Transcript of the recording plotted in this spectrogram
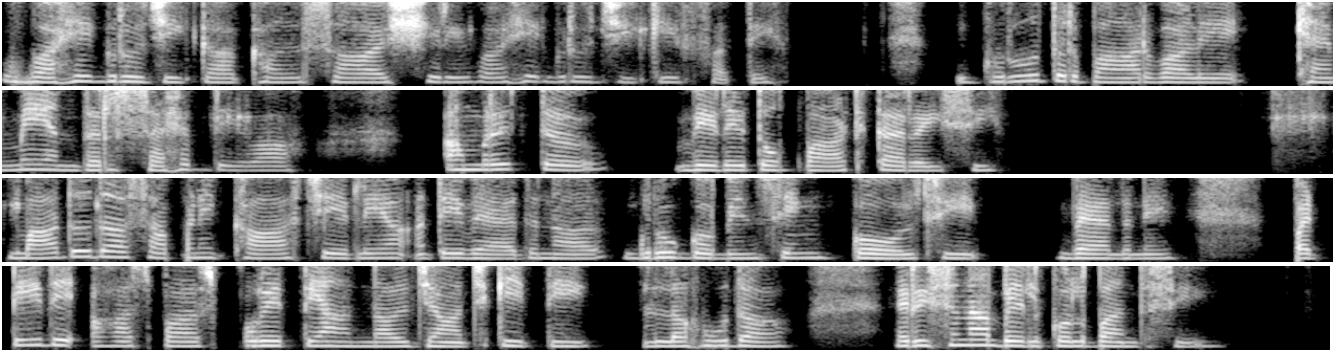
ਵਾਹਿਗੁਰੂ ਜੀ ਕਾ ਖਾਲਸਾ, ਸ੍ਰੀ ਵਾਹਿਗੁਰੂ ਜੀ ਕੀ ਫਤਿਹ। ਗੁਰੂ ਦਰਬਾਰ ਵਾਲੇ ਖੈਮੇ ਅੰਦਰ ਸਹਿਬ ਦੇਵਾ ਅੰਮ੍ਰਿਤ ਵੇਲੇ ਤੋਂ ਪਾਠ ਕਰ ਰਹੀ ਸੀ। ਮਾਧੋ ਦਾਸ ਆਪਣੇ ਖਾਸ ਚੇਲਿਆਂ ਅਤੇ ਵੈਦ ਨਾਲ ਗੁਰੂ ਗੋਬਿੰਦ ਸਿੰਘ ਕੋਲ ਸੀ। ਵੈਦ ਨੇ ਪੱਟੀ ਦੇ ਆਸ-ਪਾਸ ਪੂਰੇ ਧਿਆਨ ਨਾਲ ਜਾਂਚ ਕੀਤੀ। ਲਹੂ ਦਾ ਰਿਸਣਾ ਬਿਲਕੁਲ ਬੰਦ ਸੀ।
